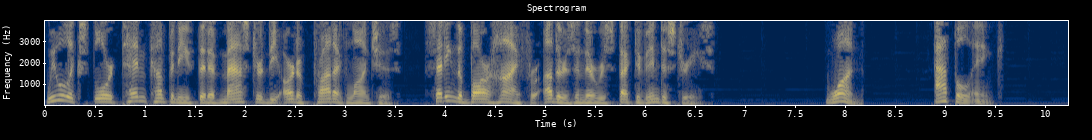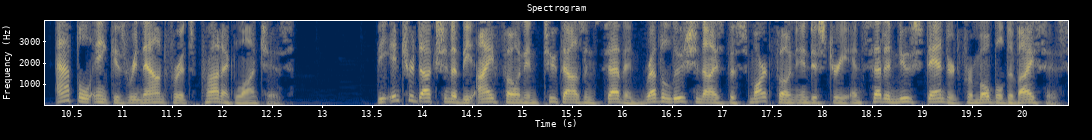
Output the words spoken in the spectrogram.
we will explore 10 companies that have mastered the art of product launches, setting the bar high for others in their respective industries. 1. Apple Inc. Apple Inc. is renowned for its product launches. The introduction of the iPhone in 2007 revolutionized the smartphone industry and set a new standard for mobile devices.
